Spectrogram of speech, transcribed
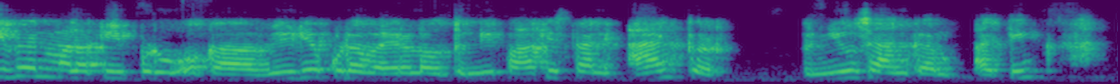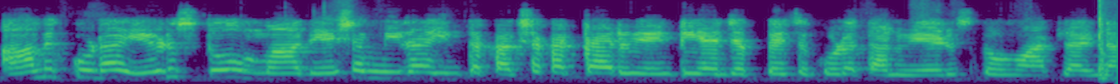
ఈవెన్ మనకి ఇప్పుడు ఒక వీడియో కూడా వైరల్ అవుతుంది. Pakistan anchor news anchor I think ఆమె కూడా ఏడుస్తూ మా దేశం మీద ఇంత కక్ష కట్టారు ఏంటి అని చెప్పేసి కూడా తను ఏడుస్తూ మాట్లాడిన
